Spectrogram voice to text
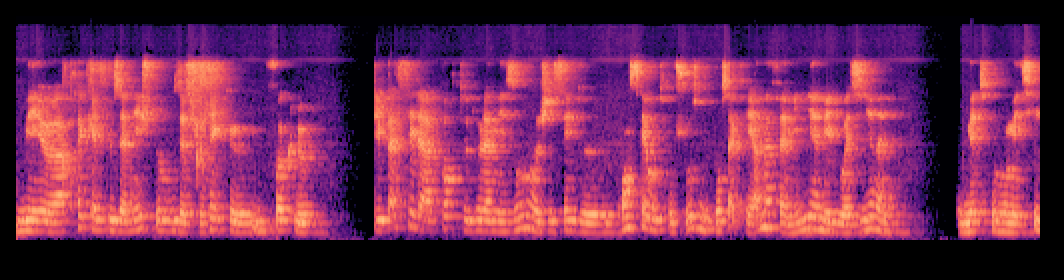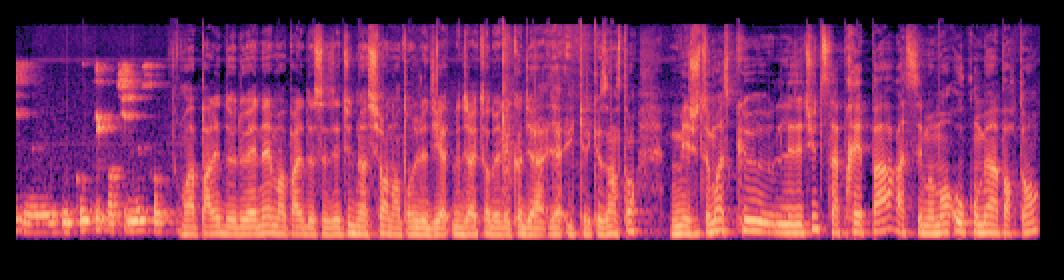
Mais après quelques années, je peux vous assurer qu'une fois que j'ai passé la porte de la maison, j'essaie de penser à autre chose, me consacrer à ma famille, à mes loisirs mettre mon métier de, côté quand il le faut. On va parler de l'ENM, on va parler de ses études, bien sûr, on a entendu le, directeur de l'école il, y a quelques instants, mais justement, est-ce que les études, ça prépare à ces moments ô combien importants,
